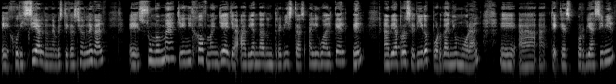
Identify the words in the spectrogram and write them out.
eh, judicial, de una investigación legal, eh, su mamá, Jenny Hoffman, y ella habían dado entrevistas al igual que él. Él había procedido por daño moral, eh, que, que, es por vía civil,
